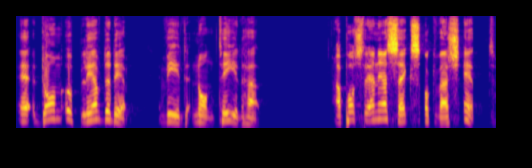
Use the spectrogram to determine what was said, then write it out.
Eh, de upplevde det vid någon tid här. Apostlagärningarna 6 och vers 1.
